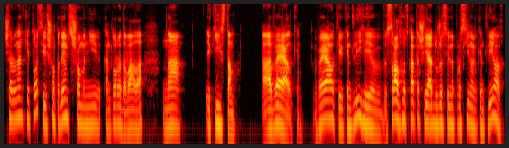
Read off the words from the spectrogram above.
червоненьких тоців, що подивимося, що мені контора давала на якісь там АВЛки. ВЛки, вікенд-ліги. Сразу хочу сказати, що я дуже сильно просів на вікенд-лігах.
